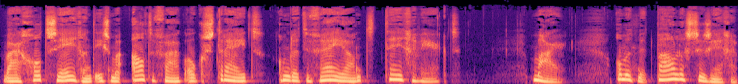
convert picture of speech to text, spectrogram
Waar God zegent is maar al te vaak ook strijd, omdat de vijand tegenwerkt. Maar, om het met Paulus te zeggen,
